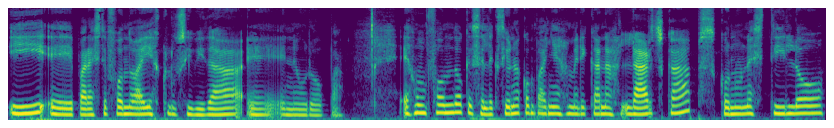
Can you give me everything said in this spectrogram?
y eh, para este fondo hay exclusividad eh, en Europa. Es un fondo que selecciona compañías americanas large caps con un estilo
